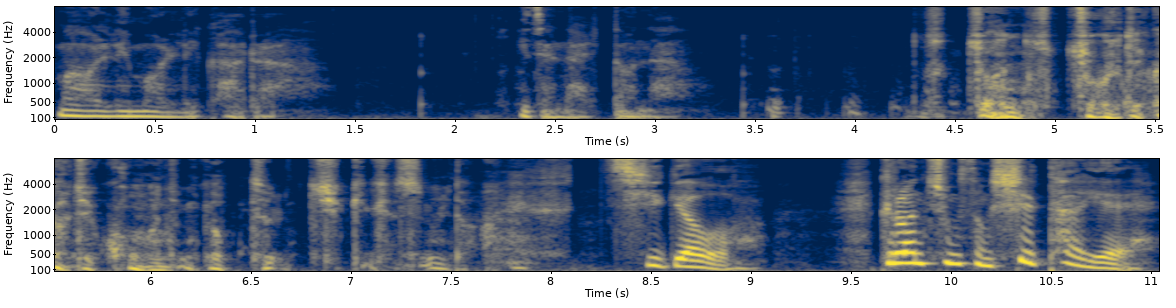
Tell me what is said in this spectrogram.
멀리 멀리 가라. 이제 날 떠나. 전 죽을 때까지 공원님 곁을 지키겠습니다. 지겨워. 그런 충성 싫다 얘.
